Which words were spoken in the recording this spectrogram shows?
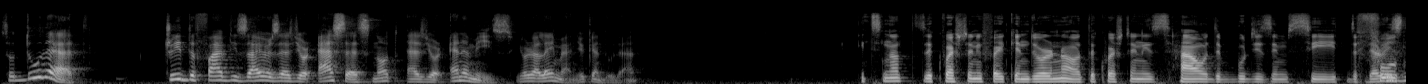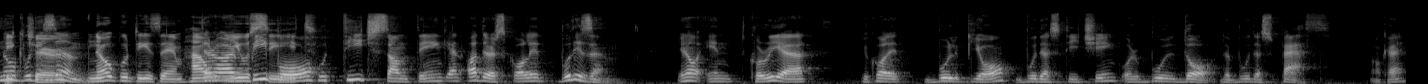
So do that. Treat the five desires as your assets, not as your enemies. You're a layman, you can do that. it's not the question if I can do or not. The question is how the Buddhism see it, the There full is no picture. Buddhism. No Buddhism. How there are you people who teach something and others call it Buddhism. You know, in Korea, you call it Bulgyo, Buddha's teaching, or Buldo, the Buddha's path. Okay?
